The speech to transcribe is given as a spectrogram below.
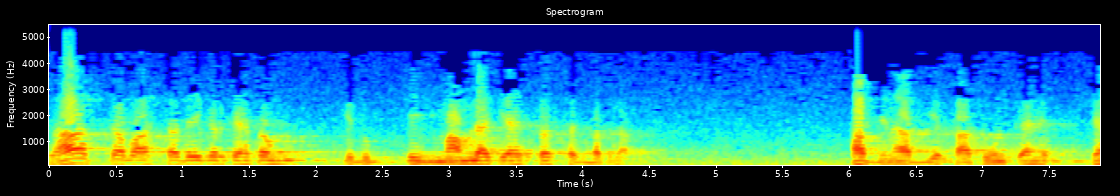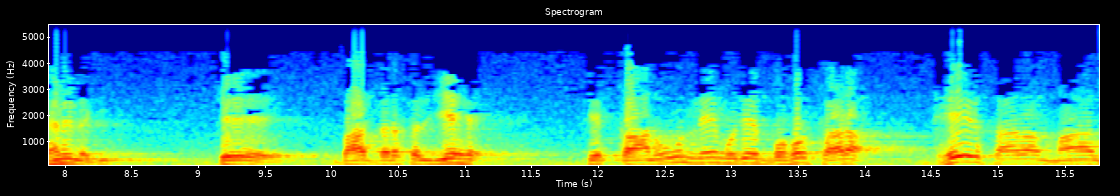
ذات کا واسطہ دے کر کہتا ہوں کہ معاملہ کیا ہے؟ سچ سچ بدلا اب جناب یہ خاتون کہنے لگی کہ بات دراصل یہ ہے کہ قانون نے مجھے بہت سارا ڈھیر سارا مال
